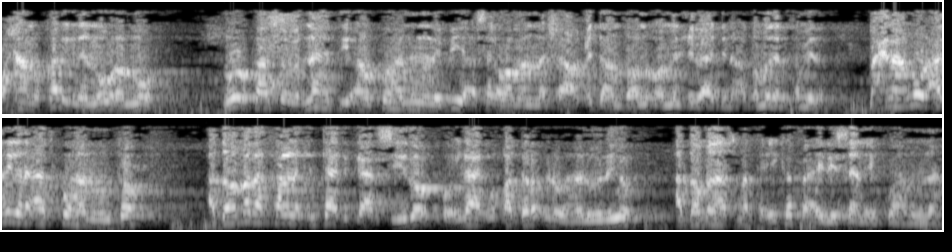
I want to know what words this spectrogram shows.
waxaanu ka dhignay nuuran nuur. Nuurkaasoo nahdi aan ku hanuuninay bihi asaga waman nashaau ciddaan doonno oo min cibaadina addoommadana ka mida macnaha nuur adigana aad ku hanuunto addoommada kalena intaad gaarsiido oo ilaahay u qadaro inuu hanuuniyo addoommadaas marka ay ka faa'iidaystaan ay ku hanuunaan.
